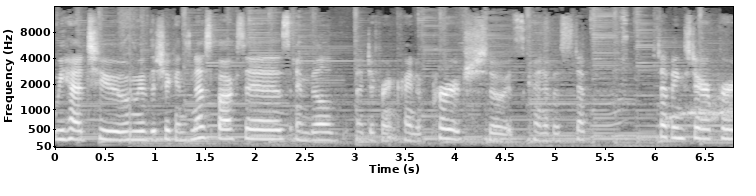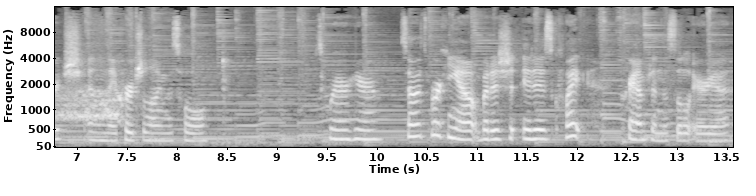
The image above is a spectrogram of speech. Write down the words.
we had to move the chicken's nest boxes and build a different kind of perch, so it's kind of a step stepping stair perch and then they perch along this whole square here. So it's working out, but it, it is quite cramped in this little area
